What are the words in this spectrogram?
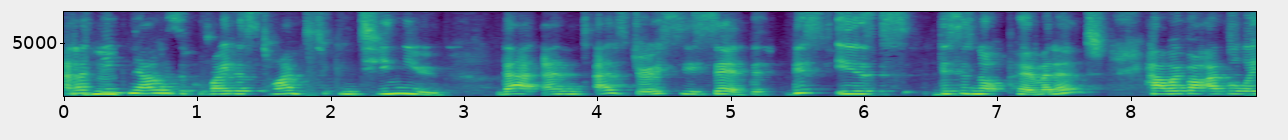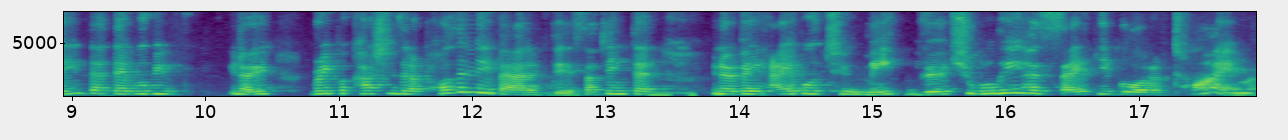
And I mm-hmm. think now is the greatest time to continue that and as josie said this is this is not permanent however i believe that there will be you know repercussions that are positive out of this. I think that mm. you know being able to meet virtually has saved people a lot of time.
